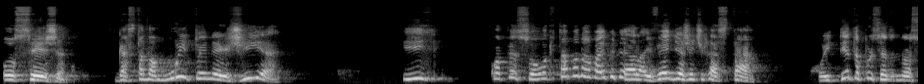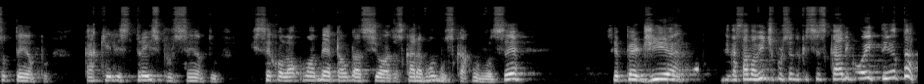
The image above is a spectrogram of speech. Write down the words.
Ou seja, gastava muito energia e com a pessoa que estava na vibe dela. Ao invés de a gente gastar 80% do nosso tempo com aqueles 3% que você coloca uma meta audaciosa, os caras vão buscar com você, você perdia, você gastava 20% com esses caras e 80%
